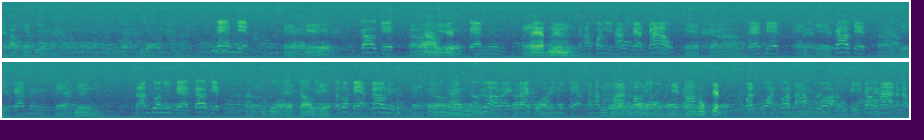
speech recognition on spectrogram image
นะครับเม็ดเดียวนะแปดเจ็ด แปดเจ็ดเก้าเจ็ดเก้าเก้าเจ็ดแปดหนึ่งแปดหนึ่งนะครับฟังอีกครั้งแปดเก้าแปดเก้าแปดเจ็ดแปดเจ็ดเก้าเจ็ดเก้าเจ็ดแปดหนึ่งแปดหนึ่ง สามตัวมีแปดเก้าเจ็ดตัวแปดเก้าเจ็ดแล้วก็แปดเก้าหนึ่งแปดเก้าหนึ่งหรืออะไรก็ได้ขอให้มีแปดนะครับเมื่อวานเข้าที่หกเจ็ดเนาะหกเจ็ดวันก่อนก็สามตัวสี่เก้าห้านะครับ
